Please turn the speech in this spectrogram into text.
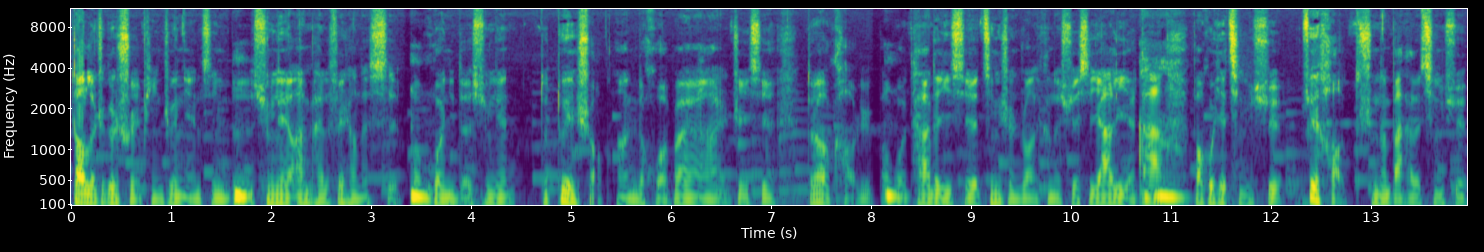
到了这个水平、这个年纪，你的训练要安排的非常的细，包括你的训练的对手啊、你的伙伴啊这些都要考虑，包括他的一些精神状态，可能学习压力也大，包括一些情绪，最好是能把他的情绪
